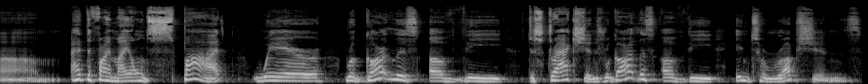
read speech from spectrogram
Um, I had to find my own spot where, regardless of the distractions, regardless of the interruptions,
